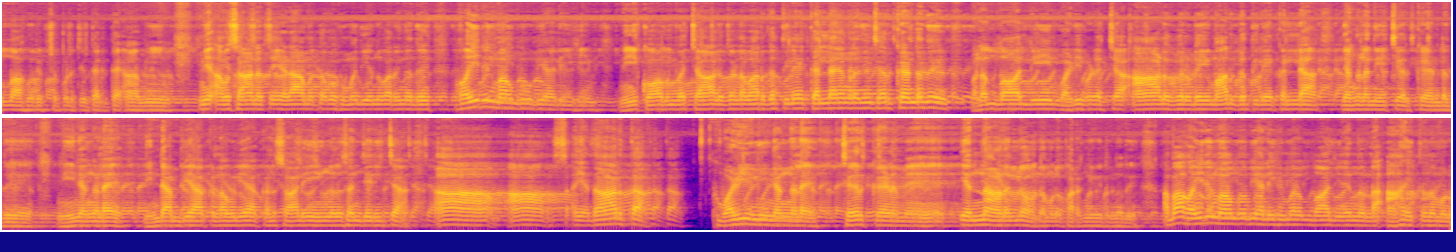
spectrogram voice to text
അള്ളാഹു രക്ഷപ്പെടുത്തി തരട്ടെ. ആമീൻ. ഇനി അവസാനത്തെ ഏഴാമത്തെ ബഹുമതി എന്ന് പറയുന്നത് നീ കോപം വെച്ച ആളുകളുടെ മാർഗത്തിലേക്കല്ല ഞങ്ങളെ നീ ചേർക്കേണ്ടത്. വലല്ലാലീൻ വഴിപിഴച്ച ആളുകളുടെ മാർഗത്തിലേക്കല്ല ഞങ്ങളെ നീ ചേർക്കേണ്ടത്. നീ ഞങ്ങളെ നിന്റെ അമ്പിയാക്കൾ ഔലിയാക്കൾ സ്വാലീങ്ങൾ സഞ്ചരിച്ച ആ ആ യഥാർത്ഥ വഴിയിൽ നീ ഞങ്ങളെ ചേർക്കണമേ എന്നാണല്ലോ നമ്മൾ പറഞ്ഞു വരുന്നത്. അപ്പൊ ആ വൈദ്യുൽ മാമൂബി അലഹിം എന്നുള്ള ആയത്ത് നമ്മൾ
